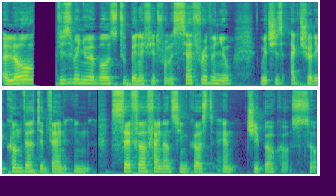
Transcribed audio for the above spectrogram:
allow these renewables to benefit from a safe revenue, which is actually converted then in safer financing costs and cheaper costs. So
